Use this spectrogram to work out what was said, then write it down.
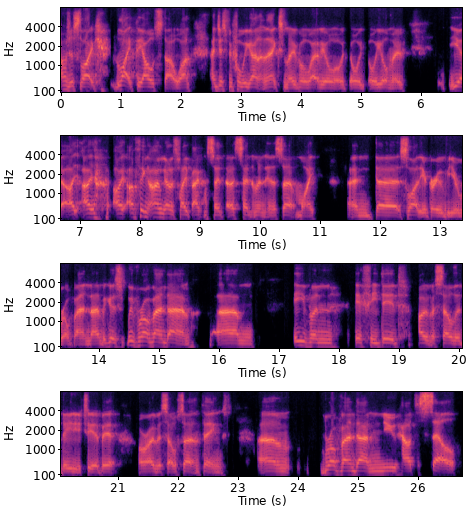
I was just like like the old style one. And just before we go on to the next move or whatever your or, or your move, yeah, I, I I think I'm going to take back my sen- uh, sentiment in a certain way, and uh, slightly agree with you, Rob Van Dam, because with Rob Van Dam, um, even if he did oversell the DDT a bit or oversell certain things, um, Rob Van Dam knew how to sell.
